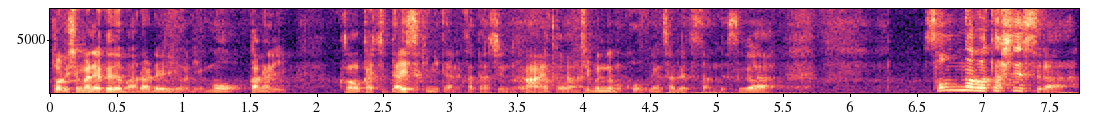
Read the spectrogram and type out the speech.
取締役でもあられるようにもうかなりその会社大好きみたいな形のはいはい。ことを自分でも公言されてたんですが、そんな私ですら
